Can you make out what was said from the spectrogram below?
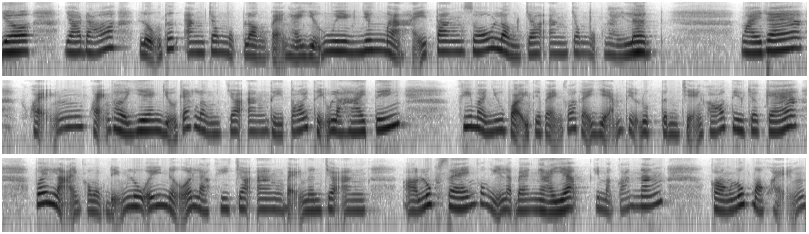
dơ. Do đó, lượng thức ăn trong một lần bạn hãy giữ nguyên nhưng mà hãy tăng số lần cho ăn trong một ngày lên. Ngoài ra, khoảng khoảng thời gian giữa các lần cho ăn thì tối thiểu là 2 tiếng. Khi mà như vậy thì bạn có thể giảm thiểu được tình trạng khó tiêu cho cá. Với lại còn một điểm lưu ý nữa là khi cho ăn bạn nên cho ăn à, lúc sáng có nghĩa là ban ngày á khi mà có nắng. Còn lúc mà khoảng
